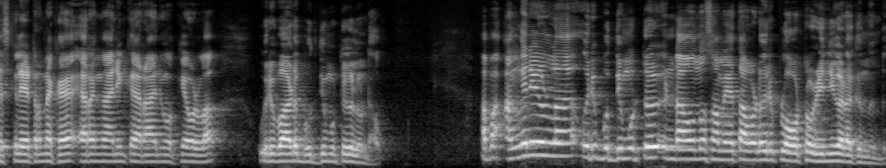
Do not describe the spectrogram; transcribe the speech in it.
എസ്കലേറ്ററിനൊക്കെ ഇറങ്ങാനും കയറാനും ഒക്കെയുള്ള ഒരുപാട് ബുദ്ധിമുട്ടുകളുണ്ടാവും. അപ്പോൾ അങ്ങനെയുള്ള ഒരു ബുദ്ധിമുട്ട് ഉണ്ടാവുന്ന സമയത്ത് അവിടെ ഒരു പ്ലോട്ട് ഒഴിഞ്ഞു കിടക്കുന്നുണ്ട്.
